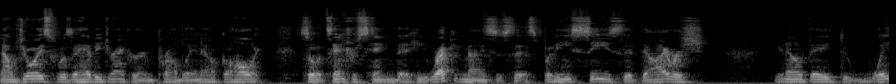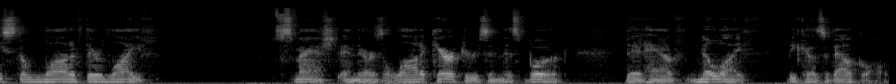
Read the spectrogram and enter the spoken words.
Now, Joyce was a heavy drinker and probably an alcoholic, so it's interesting that he recognizes this, but he sees that the Irish, you know, they do waste a lot of their life smashed, and there's a lot of characters in this book that have no life because of alcohol.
